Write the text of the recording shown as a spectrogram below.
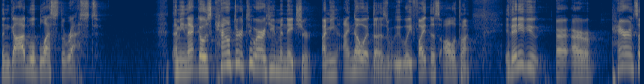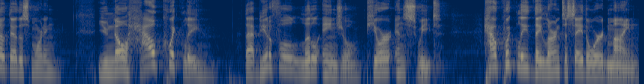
then God will bless the rest. I mean, that goes counter to our human nature. I mean, I know it does. We, we fight this all the time. If any of you are, are parents out there this morning, you know how quickly that beautiful little angel, pure and sweet, how quickly they learn to say the word mine.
